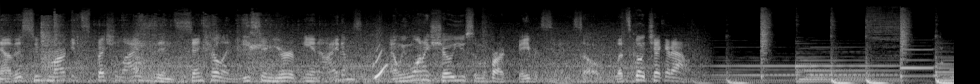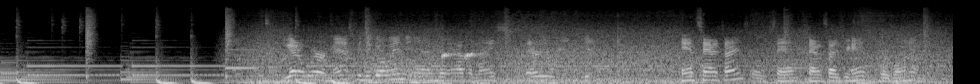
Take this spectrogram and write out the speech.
Now this supermarket specializes in Central and Eastern European items and we want to show you some of our favorites today. So let's go check it out. You gotta wear a mask when you go in and we have a nice area where you can get hand sanitizer. So sanitize your hands before going in.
